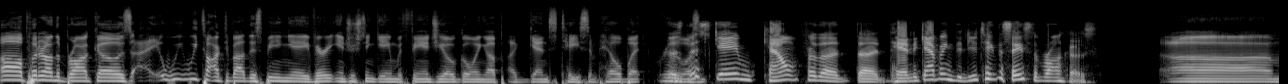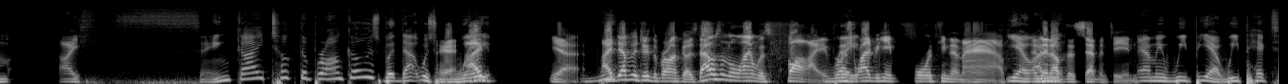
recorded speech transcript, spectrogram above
uh, put it on the Broncos. I, we, we talked about this being a very interesting game with Fangio going up against Taysom Hill, but really does wasn't. this game count for the the handicapping? Did you take the Saints, the Broncos? Um, I think I took the Broncos, but that was okay, way. I, yeah, we, I definitely took the Broncos. That was when the line was five. Right. This line became 14 and a half. Yeah, and I then mean, up to 17. I mean, we yeah we picked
